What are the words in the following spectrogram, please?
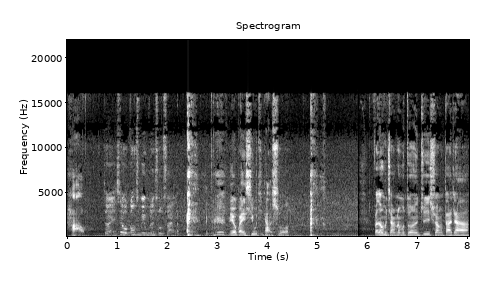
好，对，所以我公主病不能说出来，没有关系，我替他说。反正我们讲那么多人，就是希望大家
